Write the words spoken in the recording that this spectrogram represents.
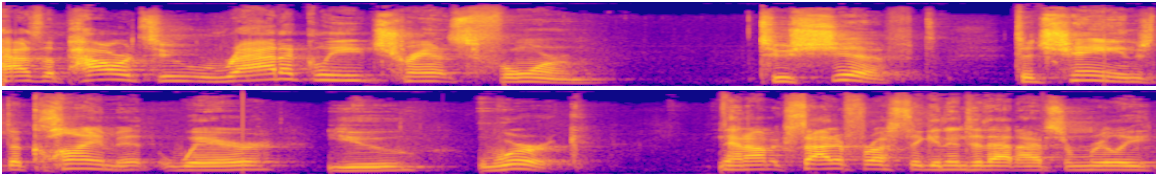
has the power to radically transform, to shift, to change the climate where you work. And I'm excited for us to get into that. I have some really,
